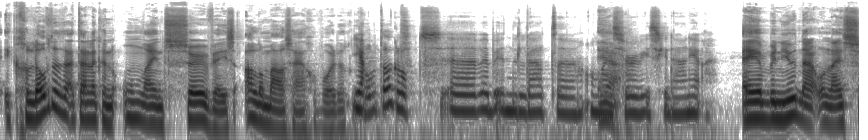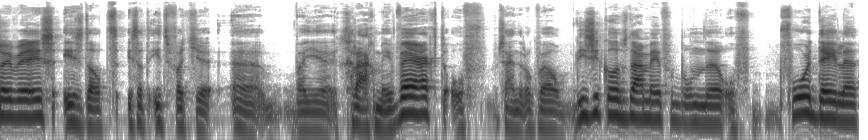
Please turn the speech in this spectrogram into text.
ik geloof dat het uiteindelijk een online surveys allemaal zijn geworden. Ja, klopt dat? klopt. we hebben inderdaad online surveys gedaan, ja. En je benieuwd naar online surveys. Is dat, is dat iets wat je, uh, waar je graag mee werkt? Of zijn er ook wel risico's daarmee verbonden? Of voordelen?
